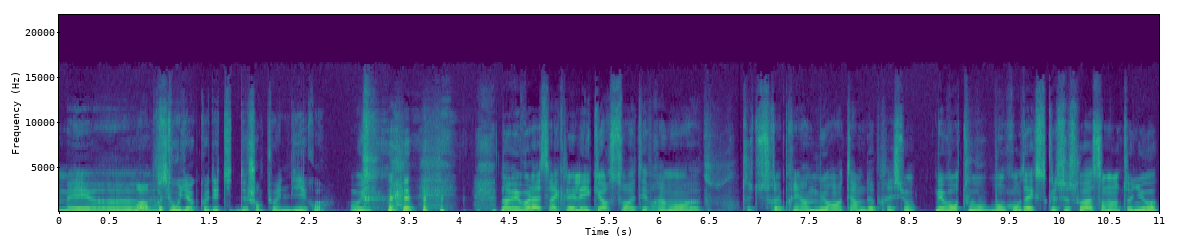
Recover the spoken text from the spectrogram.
Mais. euh, bon, après tout, il n'y a que des titres de champion NBA, quoi. Oui. non, mais voilà, c'est vrai que les Lakers auraient été vraiment. euh, tu serais pris un mur en termes de pression. Mais bon, tout bon contexte que ce soit, San Antonio,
